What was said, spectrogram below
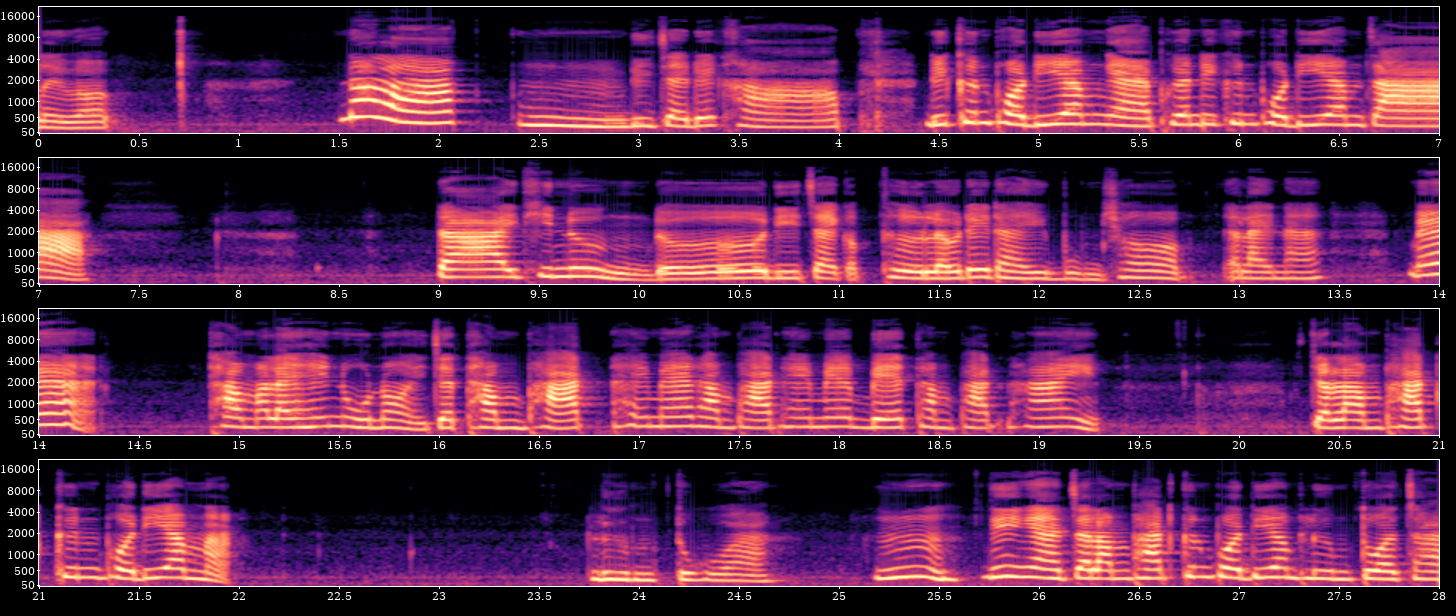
เลยว่า น่ารัก อืม ดีใจด้วยครับ ได้ขึ้นโพเดียมไงเพื่อนได้ขึ้นโพเดียมจ้า ได้ที่หนึ่งเด้อดีใจกับเธอแล้วได้ใดบุ๋มชอบอะไรนะ แม่ทำอะไรให้หนูหน่อย จะทำพัด ให้แม่ทำพัด ให้แม่เบสทำพัดให้ จะลำพัดขึ้นโพเดียมอะลืมตัว อืม นี่ไงจะลำพัดขึ้นโพเดียมลืมตัวจ้า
